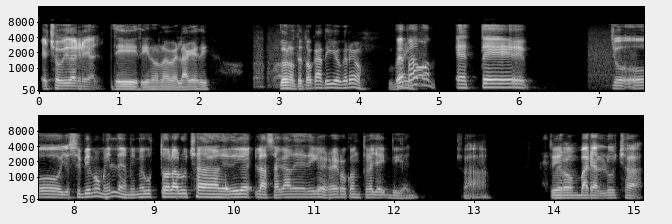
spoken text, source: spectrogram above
hecho vida real. Sí, sí, no, la verdad que sí. Bueno, te toca a ti, yo creo. Pues, vamos, este, yo, yo soy bien humilde. A mí me gustó la lucha de Eddie- la saga de Eddie Guerrero contra JBL. O sea, tuvieron varias luchas,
